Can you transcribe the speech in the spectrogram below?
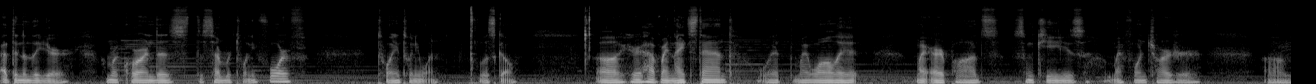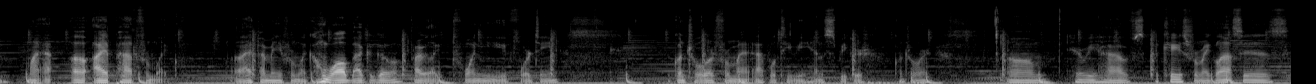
at the end of the year. I'm recording this December 24th, 2021. Let's go. Uh, here I have my nightstand with my wallet, my AirPods, some keys, my phone charger, um, my uh, iPad from like uh, iPad mini from like a while back ago, probably like 2014 controller for my Apple TV and a speaker controller. Um, here we have a case for my glasses,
